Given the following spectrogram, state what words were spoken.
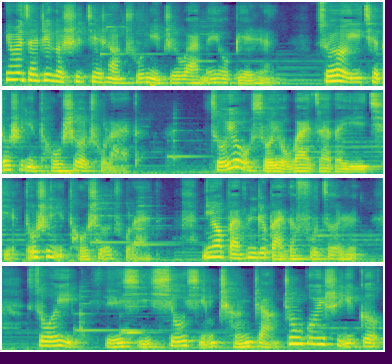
因为在这个世界上，除你之外没有别人，所有一切都是你投射出来的。所有所有外在的一切都是你投射出来的，你要百分之百的负责任。所以学习、修行、成长，终归是一个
